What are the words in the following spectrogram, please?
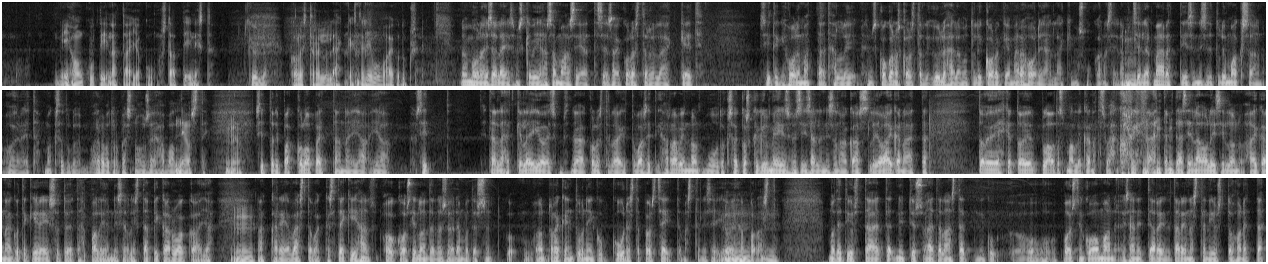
ihon kutina tai joku statiinista Kyllä. kolesterolilääkkeestä sivuvaikutuksena. No mulla isällä esimerkiksi kävi ihan sama asia, että se sai kolesterolilääkkeet siitäkin huolimatta, että hän oli esimerkiksi kokonaiskolesteroli ylhäällä, mutta oli korkea määrä HDL-lääkin myös mukana siellä. Mm. Mutta sille määrättiin se, niin sille tuli maksaan oireita. Maksa tuli, arvot rupesi nousee ihan valtavasti. Joo. Sitten oli pakko lopettaa ne ja, ja sitten tällä hetkellä ei ole esimerkiksi kolesterolilääkettä, vaan sitten ihan ravinnon muutoksia, koska kyllä me esimerkiksi isälleni sanoi kanssa jo aikana, että toi, ehkä toi lautasmalli kannattaisi vähän korjata, että mitä siellä oli silloin aikanaan, kun teki reissutyötä paljon, niin se oli sitä pikaruokaa ja mm. nakkaria västä, vaikka se teki ihan ok silloin tällä syödä, mutta jos se nyt rakentuu niin kuin kuudesta päivästä seitsemästä, niin se ei mm, ole ihan parasta. Mm. Mutta just tämä, että nyt jos ajatellaan sitä niin kuin, pois niin kuin oman isäni tarinasta, niin just tuohon, että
